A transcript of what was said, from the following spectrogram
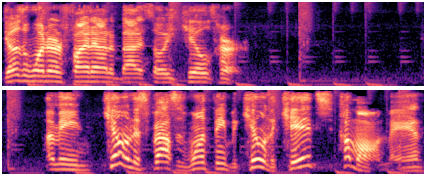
doesn't want her to find out about it, so he kills her. I mean, killing the spouse is one thing, but killing the kids? Come on, man.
